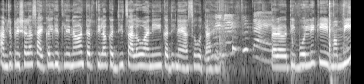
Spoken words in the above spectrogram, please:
आमच्या प्रिशाला सायकल घेतली ना तर तिला कधी चालवू आणि कधी नाही असं होत आहे. तर ती बोलली की मम्मी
